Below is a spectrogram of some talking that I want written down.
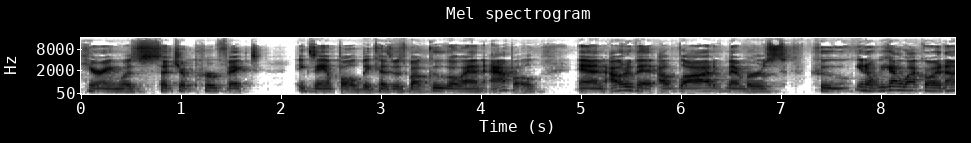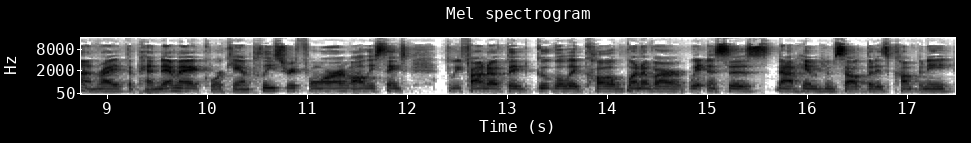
hearing was such a perfect example because it was about Google and Apple. And out of it, a lot of members who, you know, we got a lot going on, right? The pandemic, working on police reform, all these things. We found out that Google had called one of our witnesses, not him himself, but his company,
